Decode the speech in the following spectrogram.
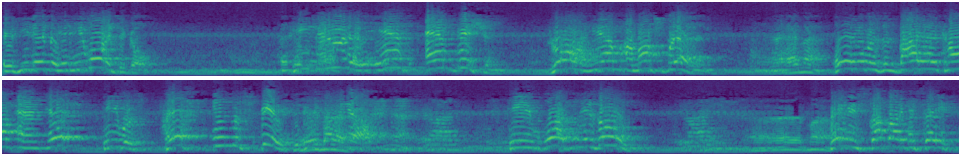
if He didn't, if He wanted to go. He knew that his ambition draw him amongst brethren. Amen. Where he was invited to come, and yet he was pressed in the spirit to do something else. He wasn't his own. Amen. Maybe somebody could say,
